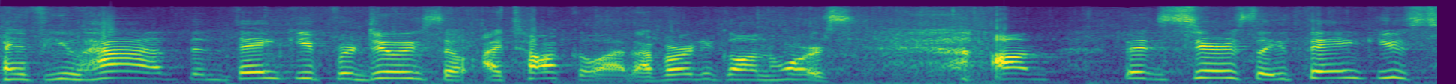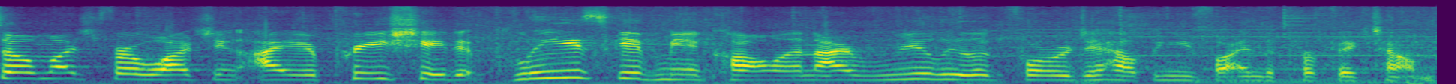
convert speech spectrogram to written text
If you have, then thank you for doing so. I talk a lot. I've already gone hoarse. Um, but seriously, thank you so much for watching. I appreciate it. Please give me a call, and I really look forward to helping you find the perfect home.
